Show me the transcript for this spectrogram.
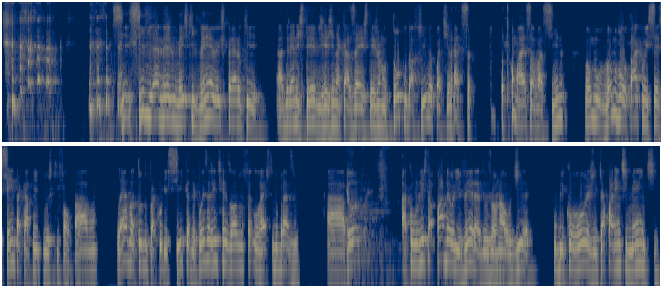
se, se vier mesmo mês que vem, eu espero que Adriana Esteves e Regina Casé estejam no topo da fila para tirar essa, para tomar essa vacina. Vamos, vamos voltar com os 60 capítulos que faltavam. Leva tudo para Curicica, depois a gente resolve o resto do Brasil. A, Eu... a colunista Fábia Oliveira, do jornal O Dia, publicou hoje que aparentemente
